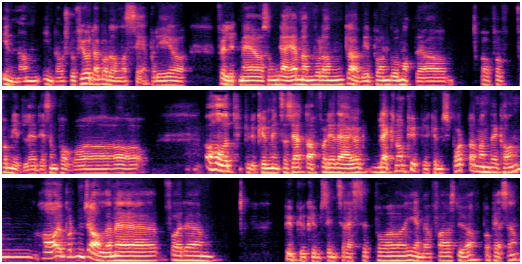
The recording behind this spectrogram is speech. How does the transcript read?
innom Indre Oslofjord, da går det an å se på de og følge litt med og sånn greier. Men hvordan klarer vi på en god måte å, å for, formidle det som pågår? og, og holde publikum interessert. da, fordi Det er jo, det ikke noen publikumssport, da, men det kan ha jo potensial for um, publikumsinteresse på hjemme fra stua på PC-en.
